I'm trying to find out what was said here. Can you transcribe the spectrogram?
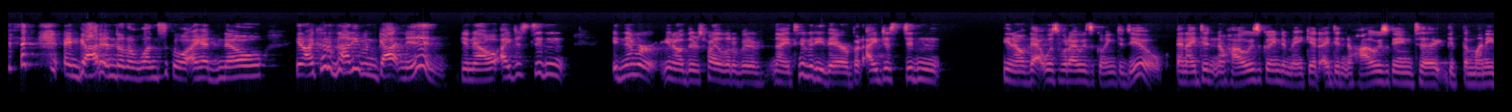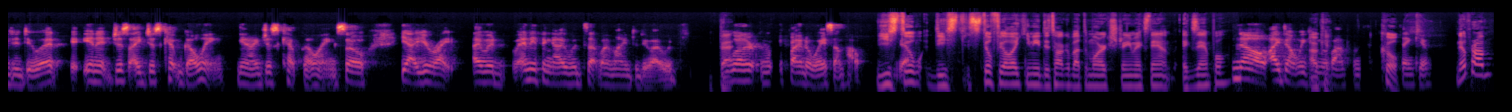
and got into the one school. I had no, you know, I could have not even gotten in, you know, I just didn't, it never, you know, there's probably a little bit of naivety there, but I just didn't, you know, that was what I was going to do. And I didn't know how I was going to make it. I didn't know how I was going to get the money to do it. And it just, I just kept going, you know, I just kept going. So yeah, you're right. I would, anything I would set my mind to do, I would That- find a way somehow. You still do you st- still feel like you need to talk about the more extreme exam- example? No, I don't. We can Okay. move on from that. Cool. Thank you. No problem.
